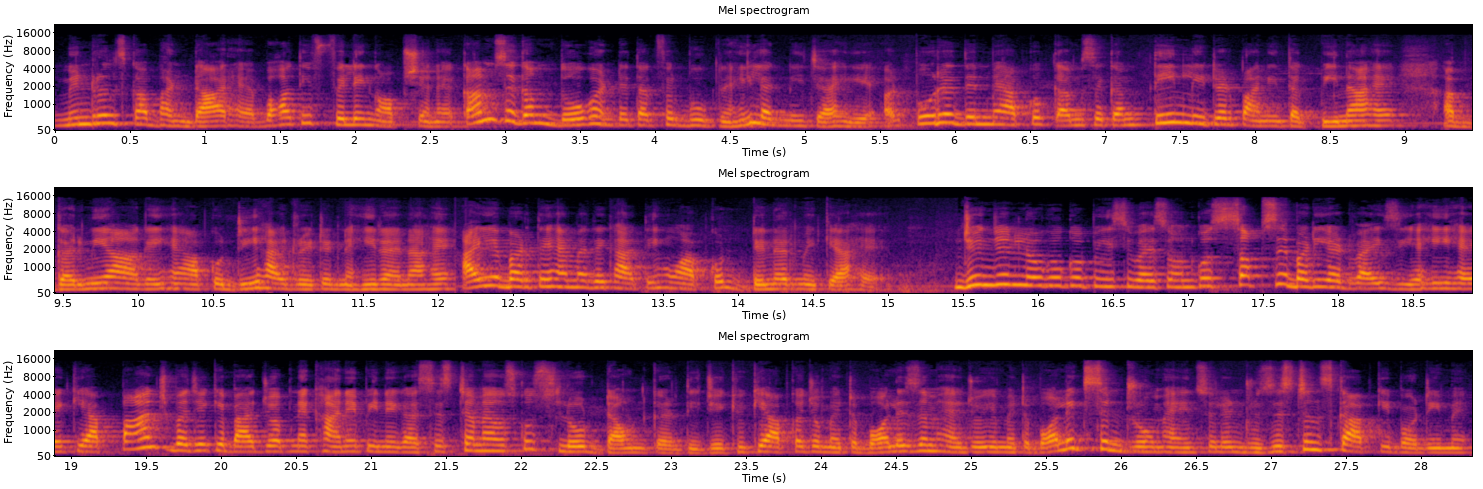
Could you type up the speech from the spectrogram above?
मिनरल्स का भंडार है, बहुत ही फिलिंग ऑप्शन है। कम से कम दो घंटे तक फिर भूख नहीं लगनी चाहिए और पूरे दिन में आपको कम से कम तीन लीटर पानी तक पीना है। अब गर्मियाँ आ गई हैं, आपको डिहाइड्रेटेड नहीं रहना है। आइए बढ़ते हैं, मैं दिखाती हूँ आपको डिनर में क्या है। जिन जिन लोगों को पीसीओएस है उनको सबसे बड़ी एडवाइस यही है कि आप पाँच बजे के बाद जो अपने खाने पीने का सिस्टम है, उसको स्लो डाउन कर दीजिए, क्योंकि आपका जो मेटाबॉलिज्म है, जो ये मेटाबॉलिक सिंड्रोम है इंसुलिन रेजिस्टेंस का आपकी बॉडी में,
